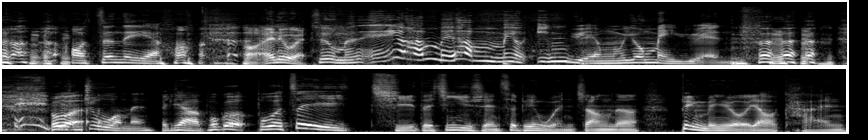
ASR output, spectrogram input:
哦，真的耶。好，Anyway，所以我们因为他们没他们没有姻缘，我们有美元，援助我们。呀，不过不过这一期的《经济学人》这篇文章呢，并没有要谈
